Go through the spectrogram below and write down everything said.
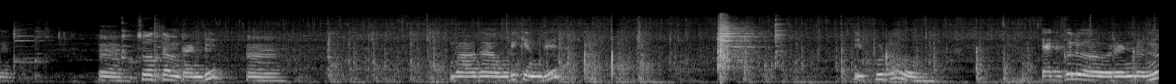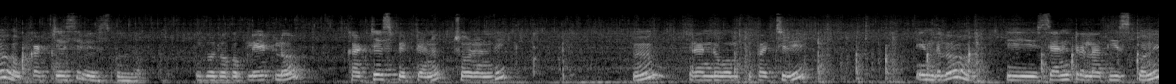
నేను. చూద్దాం రండి. బాగా ఉడికింది. ఇప్పుడు ఎగ్గులు రెండును కట్ చేసి వేసుకుందాం. ఇంకోటి ఒక ప్లేట్లో కట్ చేసి పెట్టాను. చూడండి. రెండు వంపు పచ్చివి. ఇందులో ఈ సెంటర్ ఇలా తీసుకొని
